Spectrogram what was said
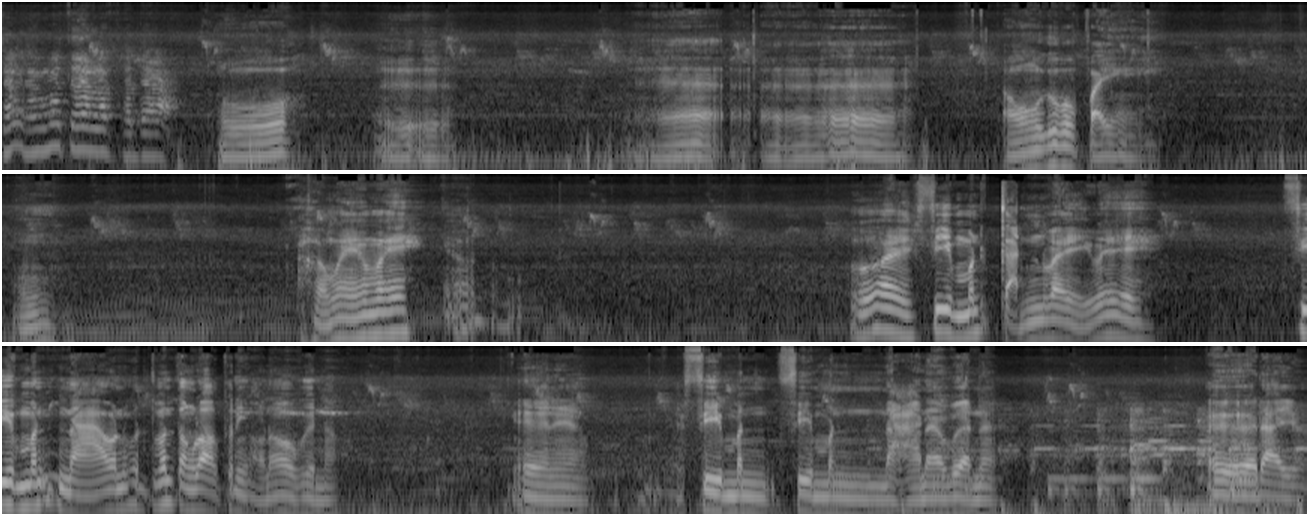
สั่งทางมาจากรัชดาโอ้เออเออเออเออเอาก็บ่ไปไงอืมเอาไหมเอาไหมเอาเฮ้ยฟิล์มมันกันไว้เว้ยฟิล์มมันหนามันมันต้องลอกตัวนี้ออกเนาะเพื่อนเนาะเออเนี่ย ฟิล์มมันฟิล์มมันหนานะเพื่อนนะ เออได้อยู่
